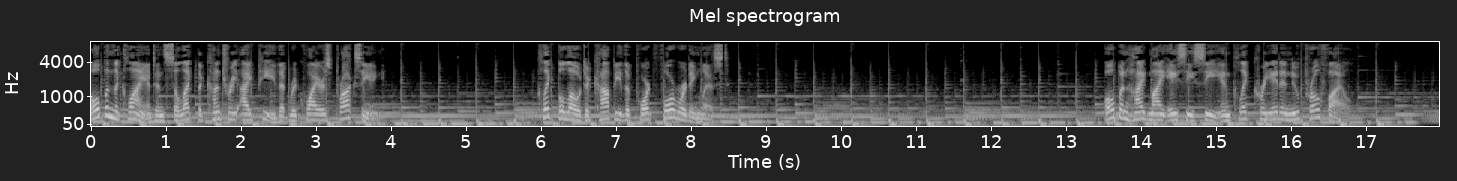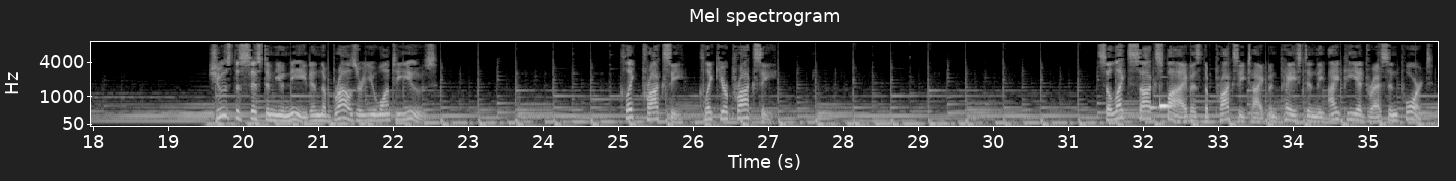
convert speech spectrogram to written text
Open the client and select the country IP that requires proxying. Click below to copy the port forwarding list. Open Hide My ACC and click Create a new profile. Choose the system you need and the browser you want to use. Click Proxy, click your proxy. Select SOCKS5 as the proxy type and paste in the IP address and port.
